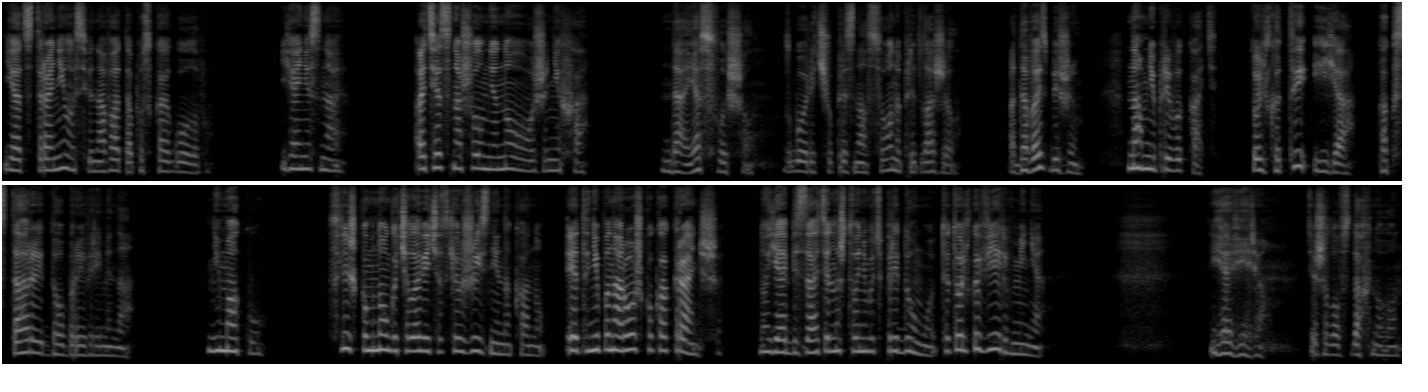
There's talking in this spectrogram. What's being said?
Я отстранилась, виновато опуская голову. Я не знаю. Отец нашел мне нового жениха. Да, я слышал, с горечью признался он и предложил. А давай сбежим. Нам не привыкать. Только ты и я, как в старые добрые времена. Не могу. Слишком много человеческих жизней на кону. Это не понарошку, как раньше. Но я обязательно что-нибудь придумаю. Ты только верь в меня. Я верю, тяжело вздохнул он.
